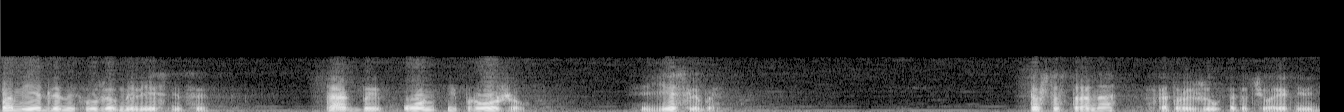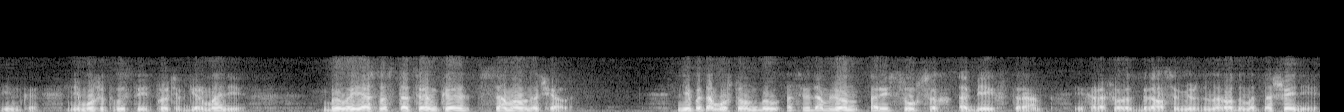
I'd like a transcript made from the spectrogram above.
по медленной служебной лестнице. Так бы он и прожил, если бы... То, что страна, в которой жил этот человек-невидимка, не может выстоять против Германии, было ясно Стаценко с самого начала. Не потому, что он был осведомлен о ресурсах обеих стран и хорошо разбирался в международном отношении.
